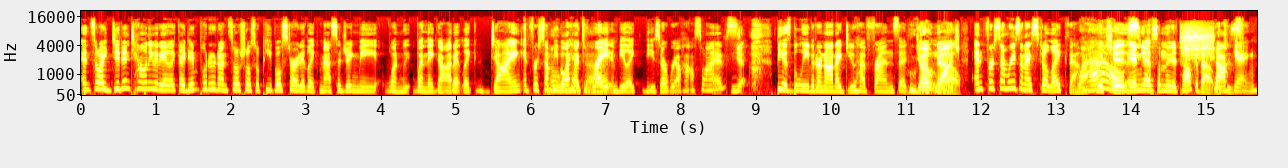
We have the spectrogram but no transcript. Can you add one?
And so I didn't tell anybody, like, I didn't put it on social. So people started like messaging me when we when they got it, like dying. And for some people, Oh I had to write and be like, These are real housewives. Yeah. Because believe it or not, I do have friends that Who don't, don't watch. And for some reason, I still like them. Wow. Which is and you have something to talk about. shocking. Which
